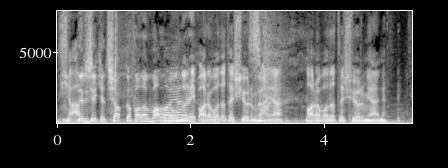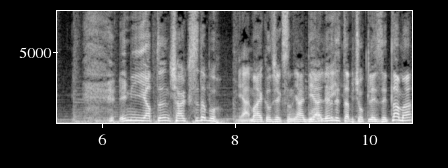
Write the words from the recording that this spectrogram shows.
Ya. Deri ceket, şapka falan Ama vallahi yani. onları hep arabada taşıyorum ben ya. arabada taşıyorum yani. En iyi yaptığın şarkısı da bu. Yani Michael Jackson. Yani diğerleri de tabii çok lezzetli ama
